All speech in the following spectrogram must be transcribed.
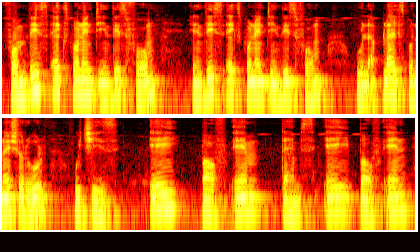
from this exponent in this form and this exponent in this form, we'll apply exponential rule which is a power of m times a power of n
